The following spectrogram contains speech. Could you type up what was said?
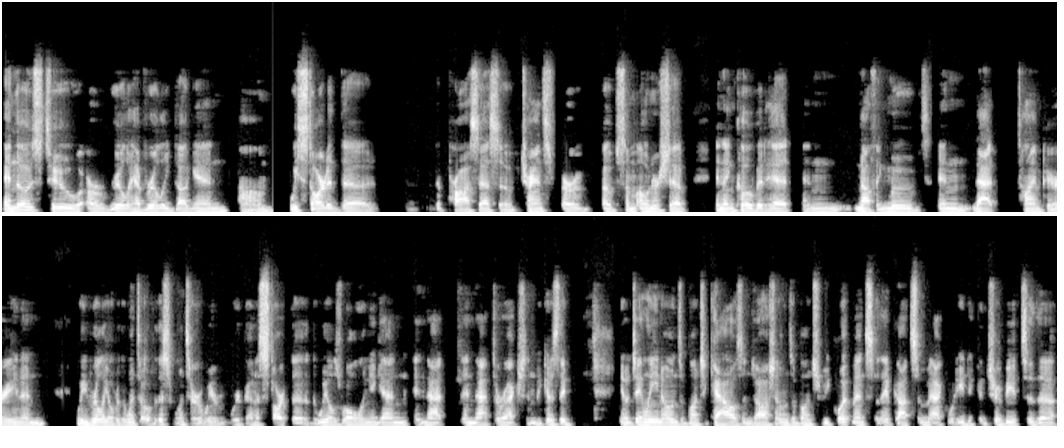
And those two are really have really dug in. Um, we started the the process of transfer of some ownership, and then COVID hit, and nothing moved in that time period. And we really over the winter over this winter we're we're going to start the the wheels rolling again in that in that direction because they you know Jaylene owns a bunch of cows and Josh owns a bunch of equipment so they've got some equity to contribute to the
